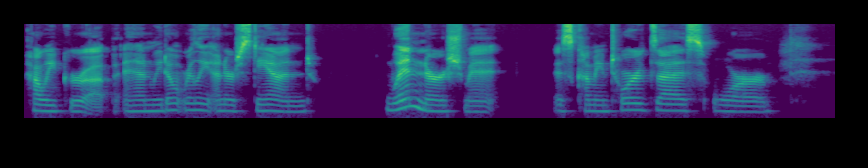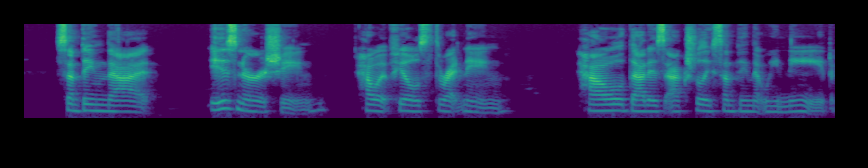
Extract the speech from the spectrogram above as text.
how we grew up and we don't really understand when nourishment is coming towards us or something that is nourishing, how it feels threatening, how that is actually something that we need.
